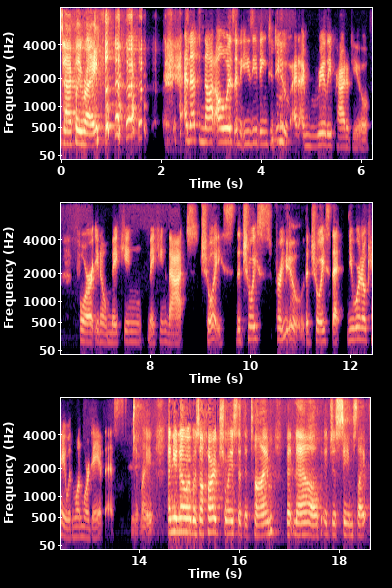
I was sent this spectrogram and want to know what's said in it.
exactly right. and that's not always an easy thing to do mm-hmm. and i'm really proud of you for you know making making that choice the choice for you the choice that you weren't okay with one more day of this right and you know it was a hard choice at the time but now it just seems like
